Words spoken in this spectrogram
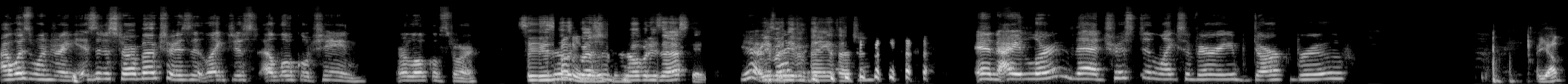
I was wondering. Is it a Starbucks or is it like just a local chain or local store? See, these are the questions that nobody's asking. Yeah, Anybody even paying attention? And I learned that Tristan likes a very dark brew. Yep.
